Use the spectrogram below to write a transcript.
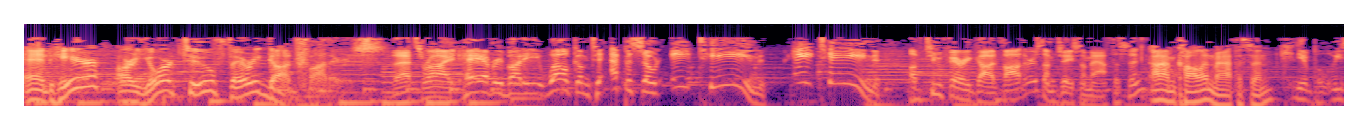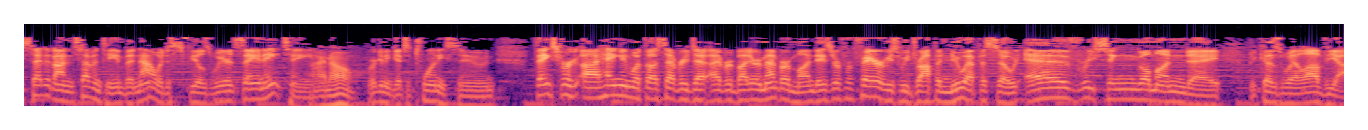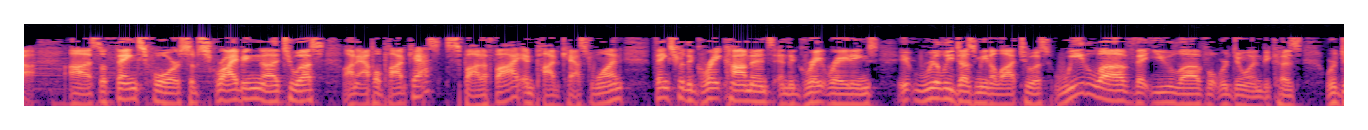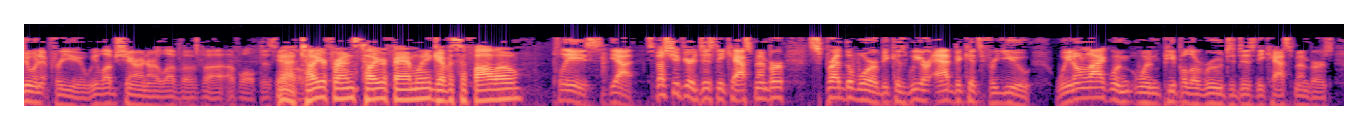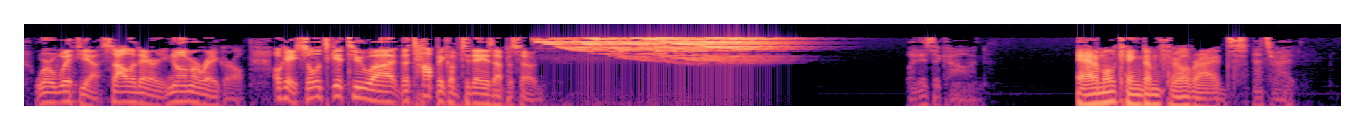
And here are your two fairy godfathers. That's right. Hey everybody, welcome to episode 18. 18 of Two Fairy Godfathers. I'm Jason Matheson. I'm Colin Matheson. Can you believe we said it on 17, but now it just feels weird saying 18. I know. We're going to get to 20 soon. Thanks for uh, hanging with us every day, everybody. Remember, Mondays are for fairies. We drop a new episode every single Monday because we love ya. Uh, so thanks for subscribing uh, to us on Apple Podcasts, Spotify, and Podcast One. Thanks for the great comments and the great ratings. It really does mean a lot to us. We love that you love what we're doing because we're doing it for you. We love sharing our love of, uh, of Walt Disney. Yeah, World. tell your friends, tell your family, give us a follow. Please, yeah. Especially if you're a Disney cast member, spread the word because we are advocates for you. We don't like when, when people are rude to Disney cast members. We're with you. Solidarity. No, I'm a Ray girl. Okay, so let's get to uh, the topic of today's episode. What is it, Colin? Animal Kingdom thrill rides. That's right.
